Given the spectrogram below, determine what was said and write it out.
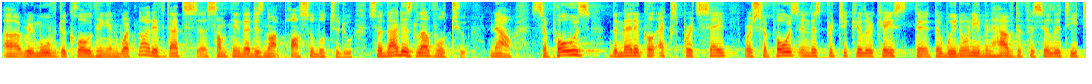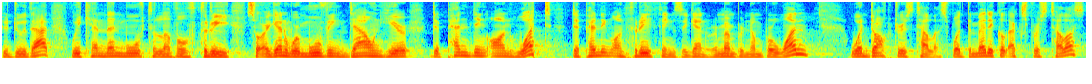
uh, remove the clothing and whatnot if that's uh, something that is not possible to do. So that is level two. Now suppose the medical experts say or suppose in this particular case that, that we don't even have the facility to do that we can then move to level three. So again we're moving down here depending on what? Depending on three things. Again remember number one what doctors tell us, what the medical experts tell us,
